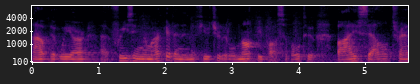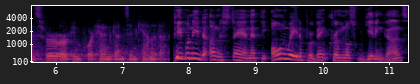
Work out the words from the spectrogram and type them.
uh, that we are uh, freezing the market, and in the future, it'll not be possible to buy, sell, transfer, or import handguns in Canada. People need to understand that the only way to prevent criminals from getting guns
